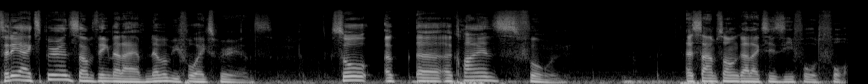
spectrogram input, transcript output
today I experienced something that I have never before experienced. So a, a, a client's phone, a Samsung Galaxy Z Fold 4,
